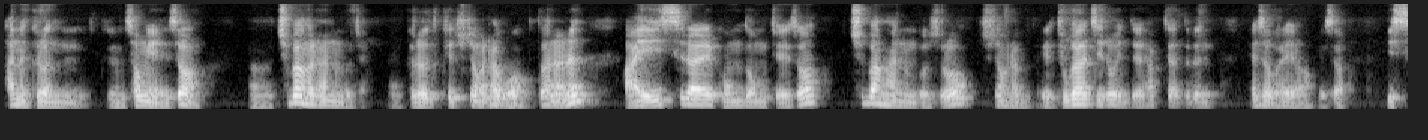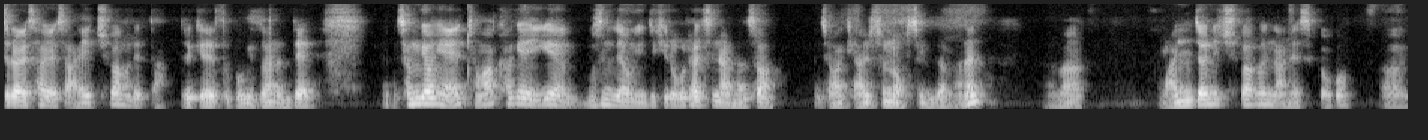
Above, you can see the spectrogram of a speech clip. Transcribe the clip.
하는 그런 그 성회에서 어, 추방을 하는 거죠. 어, 그렇게 추정을 하고 또 하나는 아예 이스라엘 공동체에서 추방하는 것으로 추정을 합니다. 두 가지로 이제 학자들은 해석을 해요. 그래서 이스라엘 사회에서 아예 추방을 했다. 이렇게 또 보기도 하는데 성경에 정확하게 이게 무슨 내용인지 기록을 하지는 않아서 정확히 알 수는 없습니다만은 아마 완전히 추방은 안 했을 거고 어,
